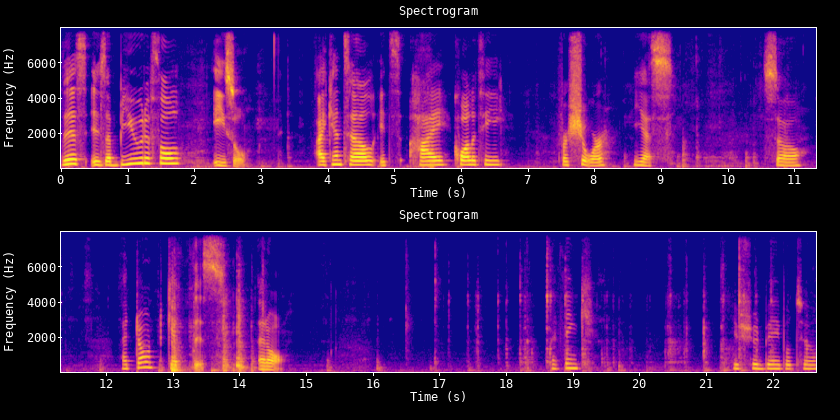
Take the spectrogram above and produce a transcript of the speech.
This is a beautiful easel. I can tell it's high quality for sure. Yes. So I don't get this at all. I think you should be able to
